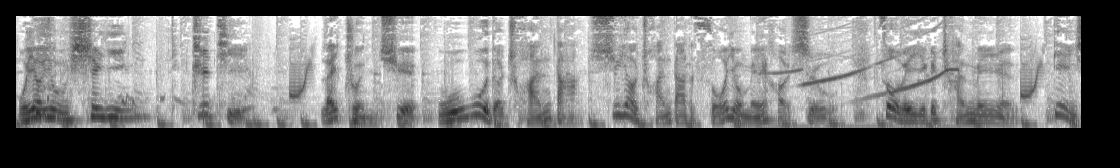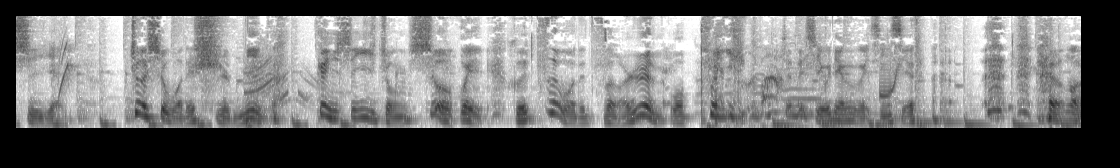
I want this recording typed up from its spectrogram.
我要用声音、肢体。来准确无误的传达需要传达的所有美好事物。作为一个传媒人、电视人，这是我的使命，更是一种社会和自我的责任。我呸，真的是有点恶心写的。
